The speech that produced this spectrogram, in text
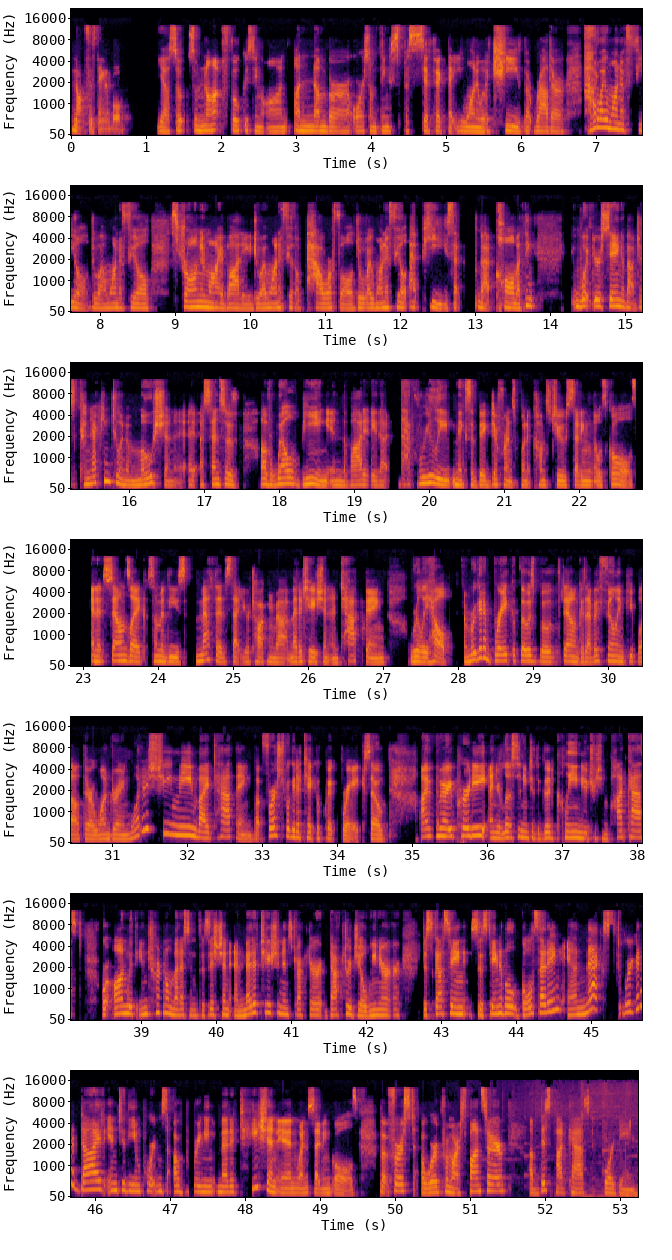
not sustainable. Yeah. So, so not focusing on a number or something specific that you want to achieve, but rather, how do I want to feel? Do I want to feel strong in my body? Do I want to feel powerful? Do I want to feel at peace, that that calm? I think what you're saying about just connecting to an emotion, a, sense of of well being in the body, that that really makes a big difference when it comes to setting those goals. And it sounds like some of these methods that you're talking about, meditation and tapping, really help. And we're going to break those both down because I have a feeling people out there are wondering, what does she mean by tapping? But first, we're going to take a quick break. So I'm Mary Purdy, and you're listening to the Good Clean Nutrition Podcast. We're on with internal medicine physician and meditation instructor, Dr. Jill Wener, discussing sustainable goal setting. And next, we're going to dive into the importance of bringing meditation in when setting goals. But first, a word from our sponsor of this podcast, Orgain.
